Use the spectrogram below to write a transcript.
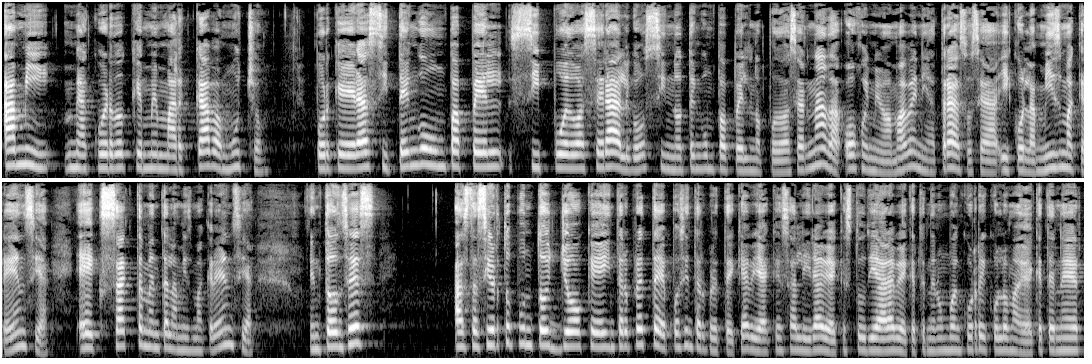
a mí me acuerdo que me marcaba mucho porque era si tengo un papel sí puedo hacer algo, si no tengo un papel no puedo hacer nada. Ojo, y mi mamá venía atrás, o sea, y con la misma creencia, exactamente la misma creencia. Entonces, hasta cierto punto yo que interpreté, pues interpreté que había que salir, había que estudiar, había que tener un buen currículum, había que tener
